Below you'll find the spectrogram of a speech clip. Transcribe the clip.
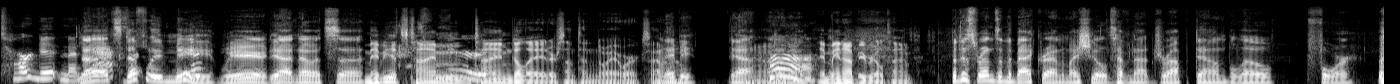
target and an no it's definitely me Yeah. weird yeah no it's uh Maybe it's time weird. time delayed or something. The way it works, I don't maybe know. yeah Yeah, I don't know. Huh. It may not be real time. but this runs in the background and my shields have not dropped down below four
